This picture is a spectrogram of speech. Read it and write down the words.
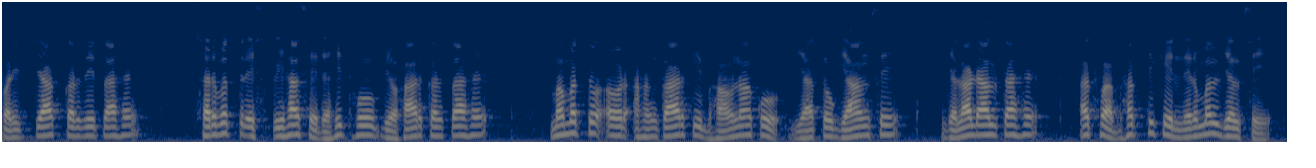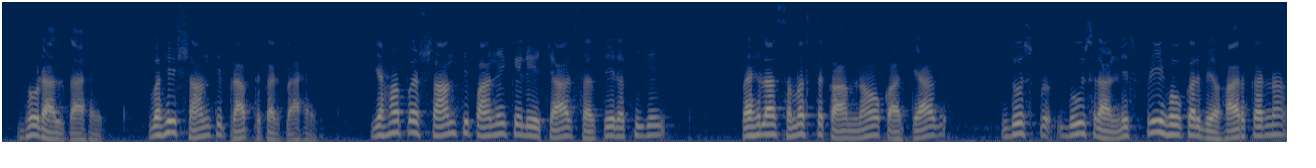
परित्याग कर देता है सर्वत्र स्पृहा से रहित हो व्यवहार करता है। ममत्व और अहंकार की भावना को या तो ज्ञान से जला डालता है अथवा भक्ति के निर्मल जल से धो डालता है। वही शांति प्राप्त करता है। यहाँ पर शांति पाने के लिए चार शर्तें रखी गई। पहला, समस्त कामनाओं का त्याग। दूसरा निष्प्रिय होकर व्यवहार करना।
